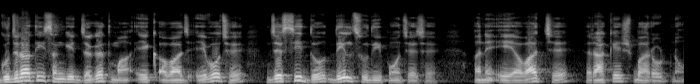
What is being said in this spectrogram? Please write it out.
ગુજરાતી સંગીત જગતમાં એક અવાજ એવો છે જે સીધો દિલ સુધી પહોંચે છે અને એ અવાજ છે રાકેશ બારોટનો.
